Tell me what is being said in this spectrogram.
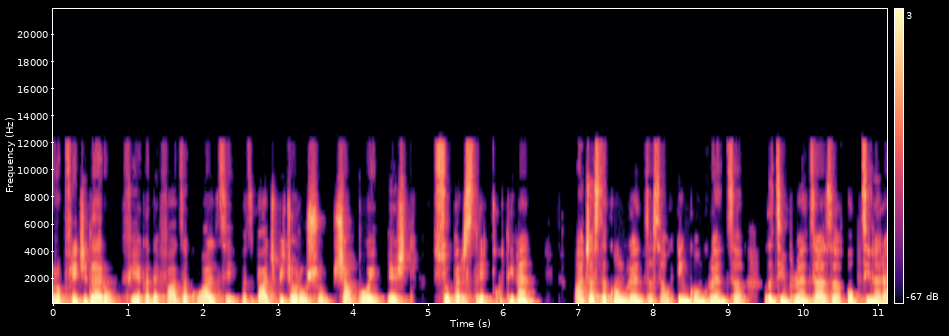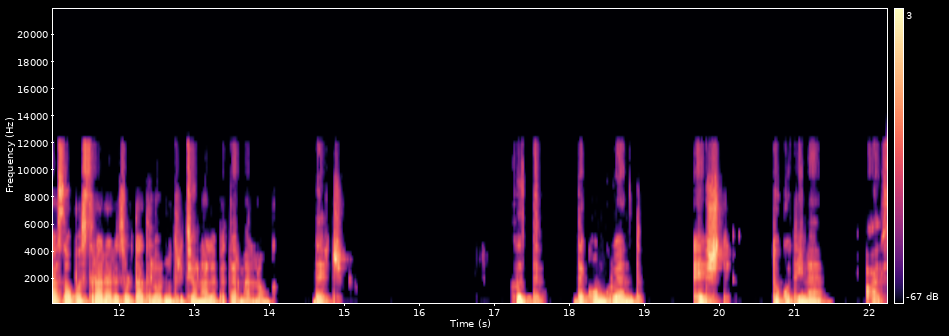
rup frigiderul, fie că de față cu alții îți bagi piciorușul și apoi ești super strict cu tine, această congruență sau incongruență îți influențează obținerea sau păstrarea rezultatelor nutriționale pe termen lung. Deci, cât de congruent ești tu cu tine azi?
